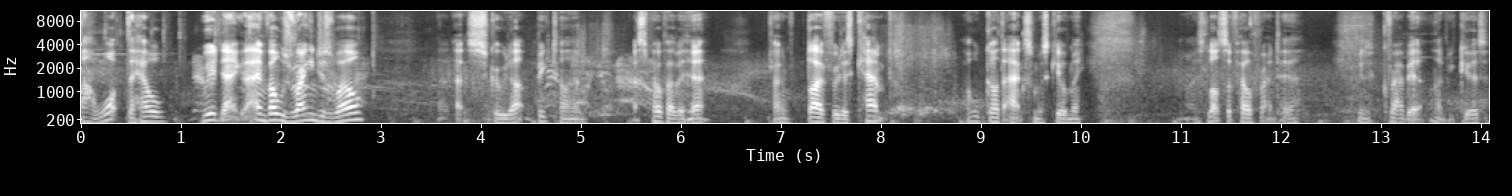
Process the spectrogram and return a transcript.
Oh, what the hell? Weird, that, that involves range as well? That- That's screwed up big time. That's health over here. Trying to dive through this camp. Oh god, the axe almost killed me. There's lots of health around here. We just grab it, that'd be good.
